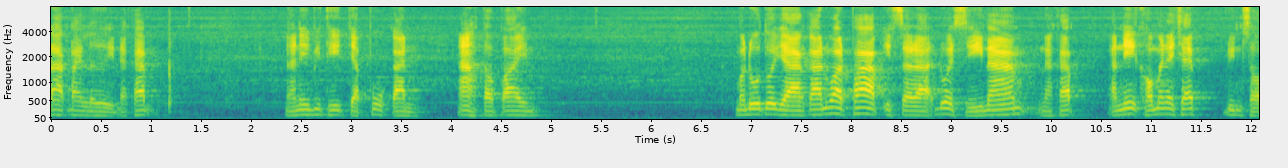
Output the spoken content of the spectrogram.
ลากได้เลยนะครับนะนี่วิธีจับผู้กันอะต่อไป มาดูตัวอย่างการวาดภาพอิสระด้วยสีน้ำนะครับ อันนี้เขาไม่ได้ใช้ดินสอ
